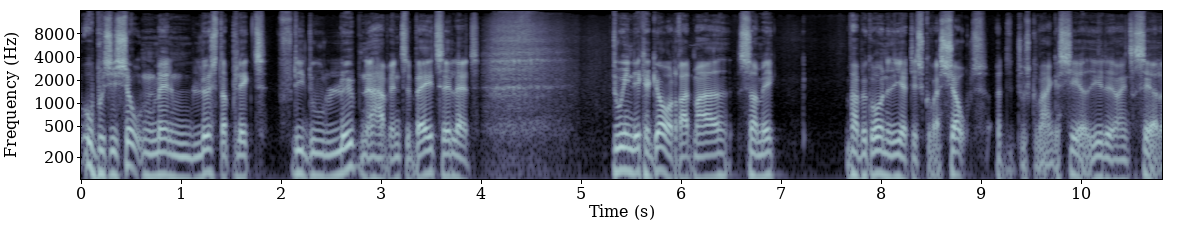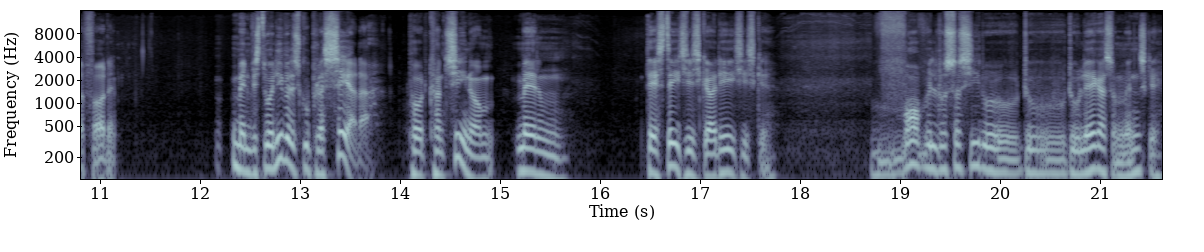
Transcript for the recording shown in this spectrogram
oppositionen mellem lyst og pligt, fordi du løbende har vendt tilbage til, at du egentlig ikke har gjort ret meget, som ikke var begrundet i, at det skulle være sjovt, og du skulle være engageret i det og interessere dig for det. Men hvis du alligevel skulle placere dig på et kontinuum mellem det æstetiske og det etiske, hvor vil du så sige, du, du, du ligger som menneske?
